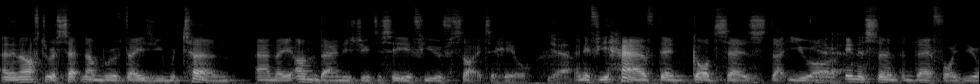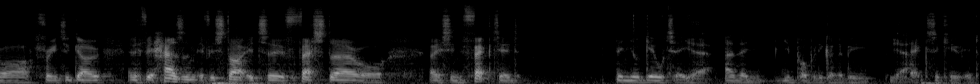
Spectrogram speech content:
And then after a set number of days, you return and they unbandage you to see if you've started to heal. Yeah. And if you have, then God says that you are Yeah. innocent and therefore you are free to go. And if it hasn't, if it started to fester or it's infected, then you're guilty. Yeah. And then you're probably going to be Yeah. executed.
